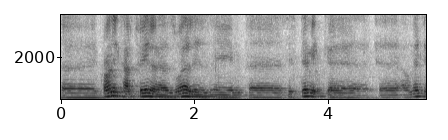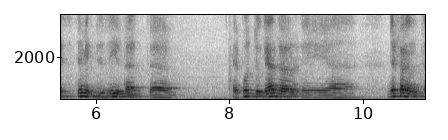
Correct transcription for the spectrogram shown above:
uh, chronic heart failure as well is a uh, systemic uh, uh, or multi-systemic disease that uh, put together a, different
